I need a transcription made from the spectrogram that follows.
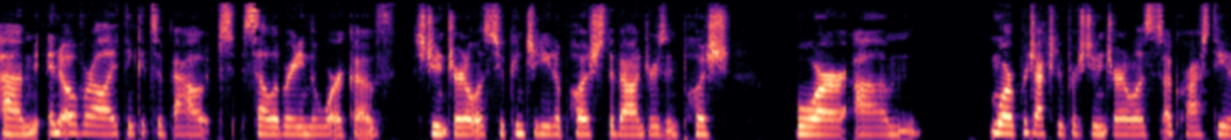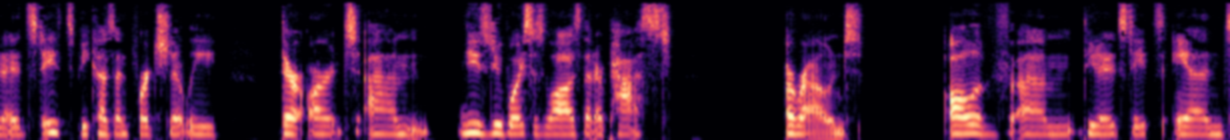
um, and overall, I think it's about celebrating the work of student journalists who continue to push the boundaries and push for um, more protection for student journalists across the United States because unfortunately there aren't um, these new voices laws that are passed around all of um, the United States. And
